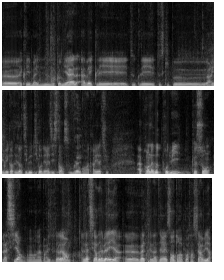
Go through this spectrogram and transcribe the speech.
euh, avec les maladies nosocomiales, avec les, toutes les, tout ce qui peut arriver quand les antibiotiques ont des résistances. Ouais. Donc on va travailler là-dessus. Après, on a d'autres produits que sont la cire, on en a parlé tout à l'heure. La cire d'abeille euh, va être très intéressante, on va pouvoir s'en servir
